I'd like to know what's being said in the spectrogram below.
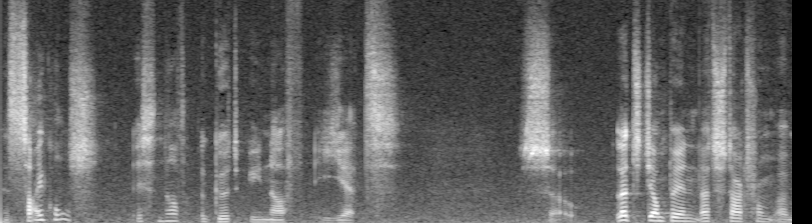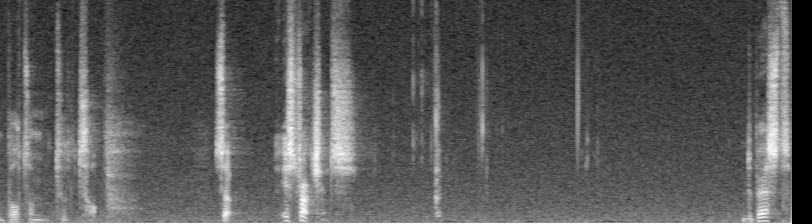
and cycles is not good enough yet. So let's jump in, let's start from uh, bottom to top. So instructions. The best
